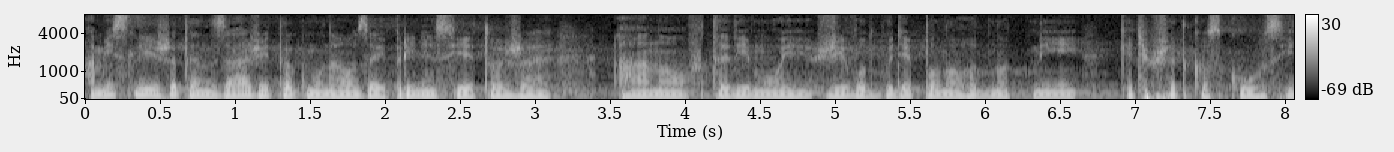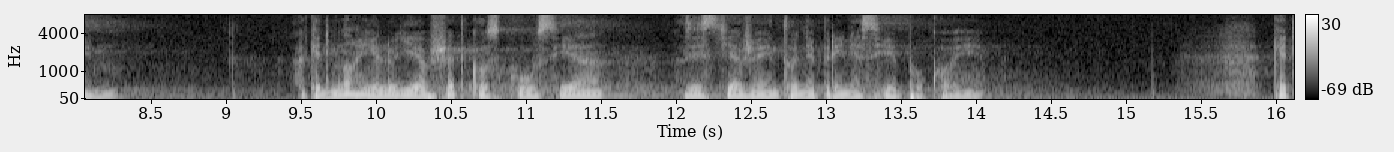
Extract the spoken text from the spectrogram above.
A myslí, že ten zážitok mu naozaj prinesie to, že áno, vtedy môj život bude plnohodnotný, keď všetko skúsim. A keď mnohí ľudia všetko skúsia, zistia, že im to neprinesie pokoj. Keď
